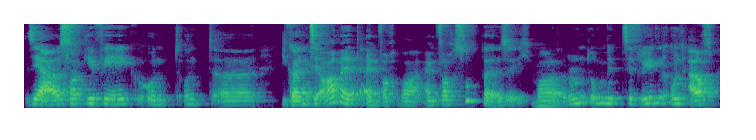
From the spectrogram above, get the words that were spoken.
sehr aussagefähig und, und äh, die ganze Arbeit einfach war einfach super. Also ich war mhm. rundum mit zufrieden und auch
